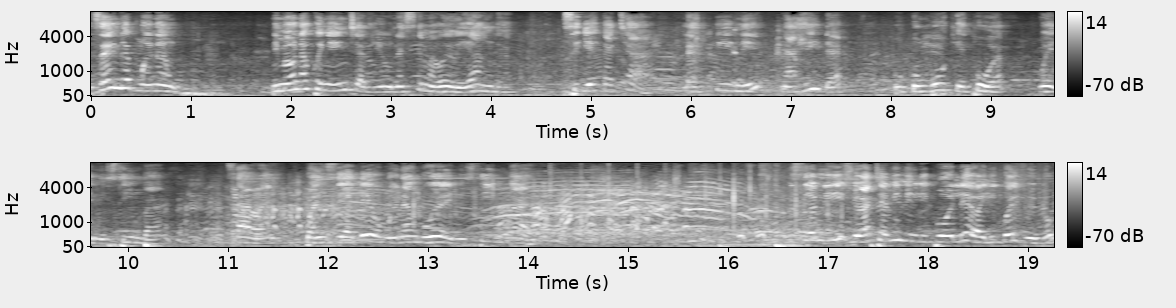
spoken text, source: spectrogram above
Zainab mwanangu, nimeona kwenye interview unasema wewe Yanga, sijakataa, lakini Nahida ukumbuke kuwa wewe ni Simba. Sawa, kuanzia leo mwanangu, wewe ni Simba. Usioni hivyo, hata mimi nilipoolewa ilikuwa hivyo hivyo.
